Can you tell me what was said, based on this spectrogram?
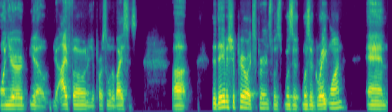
on your, you know, your iPhone or your personal devices. Uh, the Davis Shapiro experience was was a was a great one, and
